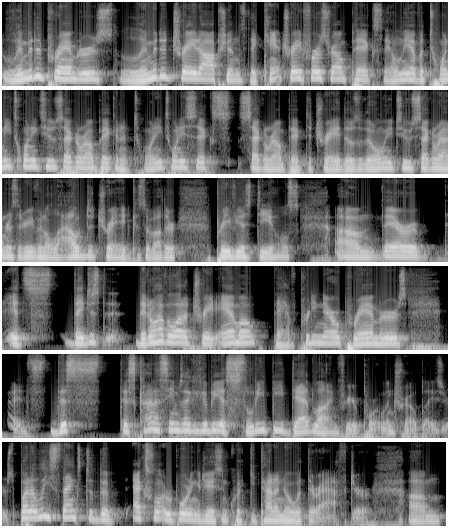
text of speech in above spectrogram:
limited parameters, limited trade options. They can't trade first round picks. They only have a 2022 second round pick and a 2026 second round pick to trade. Those are the only two second rounders that are even allowed to trade because of other previous deals. Um, they're it's they just they don't have a lot of trade ammo. They have pretty narrow parameters. It's this this kind of seems like it could be a sleepy deadline for your Portland Trailblazers. But at least thanks to the excellent reporting of Jason Quick, you kind of know what they're after. Um,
